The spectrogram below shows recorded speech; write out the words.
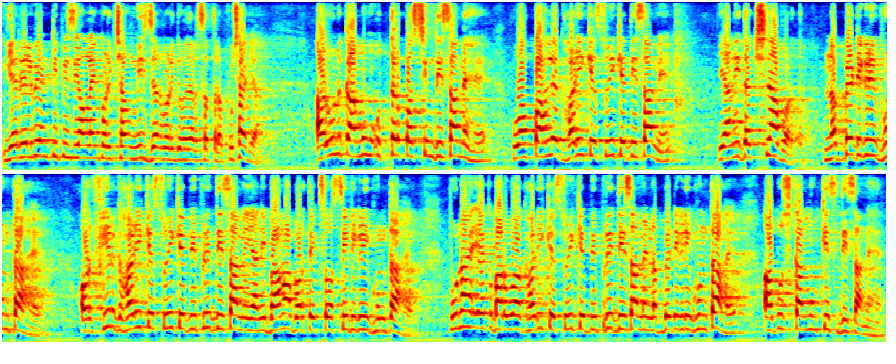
यह रेलवे एनटीपीसी ऑनलाइन परीक्षा 19 जनवरी 2017 पूछा गया। अरुण का मुँह उत्तर पश्चिम दिशा में है। वह पहले घड़ी के सुई के दिशा में, यानी दक्षिणावर्त 90 डिग्री घूमता है। और फिर घड़ी के सुई के विपरीत दिशा में, यानी वामावर्त 180 डिग्री घूमता है। पुनः एक बार वह घड़ी के सुई के विपरीत दिशा में 90 डिग्री घूमता है। अब उसका मुँह किस दिशा में है?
